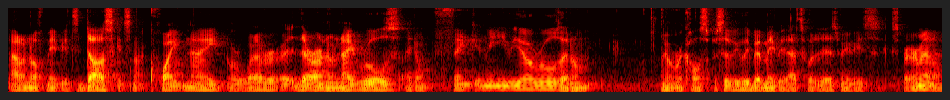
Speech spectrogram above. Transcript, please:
I don't know if maybe it's dusk, it's not quite night, or whatever. There are no night rules, I don't think, in the EVO rules. I don't, I don't recall specifically, but maybe that's what it is. Maybe it's experimental.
